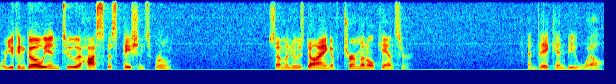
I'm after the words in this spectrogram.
Or you can go into a hospice patient's room, someone who is dying of terminal cancer, and they can be well.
